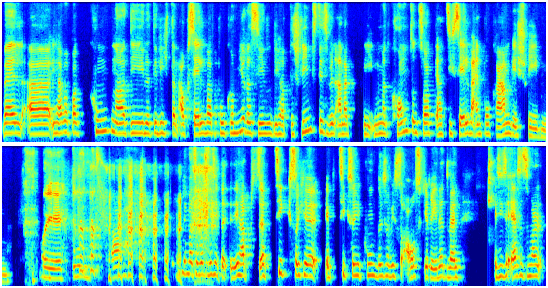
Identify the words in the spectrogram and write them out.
weil äh, ich habe ein paar Kunden, die natürlich dann auch selber Programmierer sind und ich habe das Schlimmste ist, wenn einer, jemand kommt und sagt, er hat sich selber ein Programm geschrieben. Oh je. Und, äh, ich habe zig solche, zig solche Kunden, das habe ich so ausgeredet, weil es ist erstens mal,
